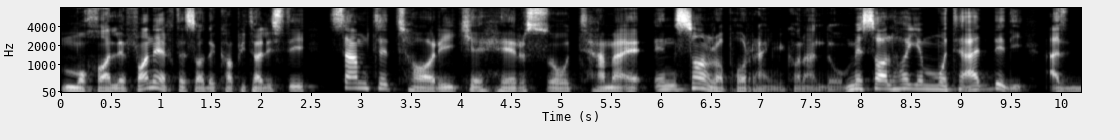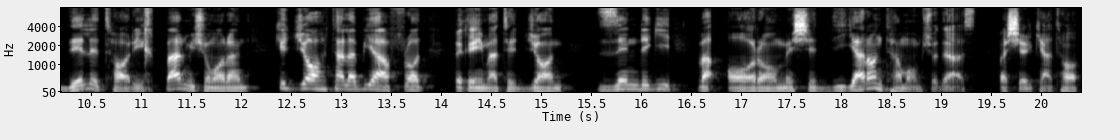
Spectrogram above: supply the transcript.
مخالفان اقتصاد کاپیتالیستی سمت تاریک حرس و طمع انسان را پررنگ می کنند و مثالهای متعددی از دل تاریخ برمی شمارند که جاه طلبی افراد به قیمت جان، زندگی و آرامش دیگران تمام شده است. و شرکت ها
